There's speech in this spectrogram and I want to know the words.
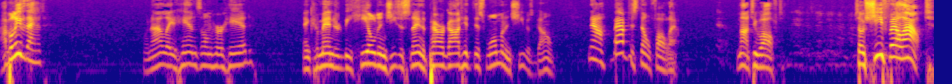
I believe that. When I laid hands on her head and commanded her to be healed in Jesus' name, the power of God hit this woman and she was gone. Now, Baptists don't fall out. Not too often. So she fell out.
